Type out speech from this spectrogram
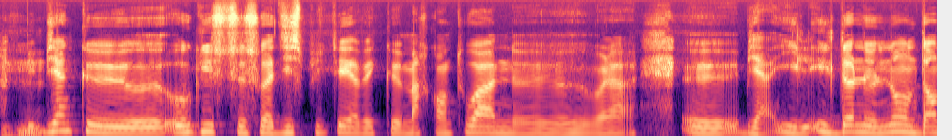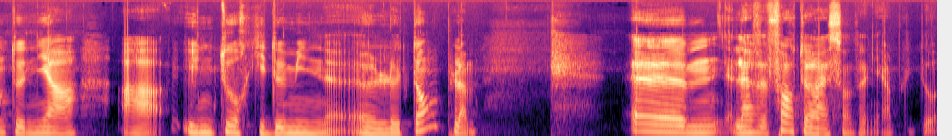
Mhm. bien que euh, Auguste se soit disputé avec euh, Marc-Antoine, euh, voilà, euh, bien, il, il donne le nom d'Antonia à une tour qui domine euh, le temple. La forteresse Antonia plutôt.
